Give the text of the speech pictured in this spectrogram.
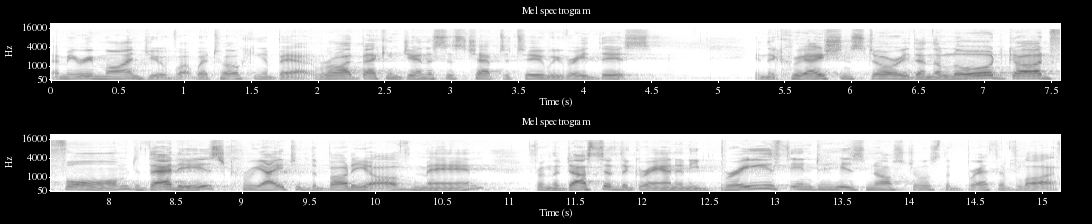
Let me remind you of what we're talking about. Right back in Genesis chapter 2, we read this. In the creation story, then the Lord God formed, that is, created the body of man from the dust of the ground, and he breathed into his nostrils the breath of life.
